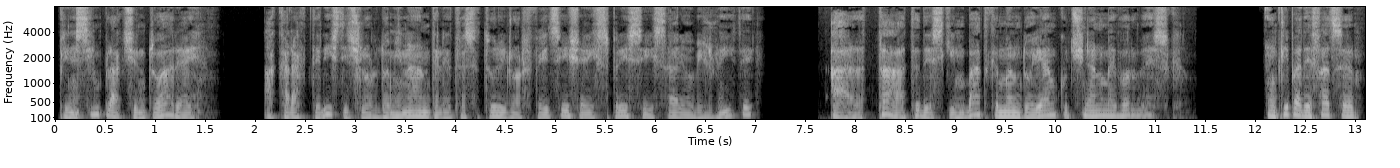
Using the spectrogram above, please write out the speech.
prin simpla accentuare a caracteristicilor dominante ale trăsăturilor feței și a expresiei sale obișnuite, arăta atât de schimbat că mă îndoiam cu cine anume vorbesc. În clipa de față,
